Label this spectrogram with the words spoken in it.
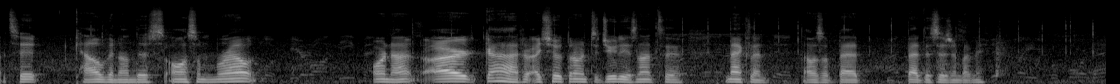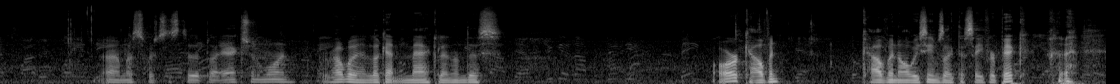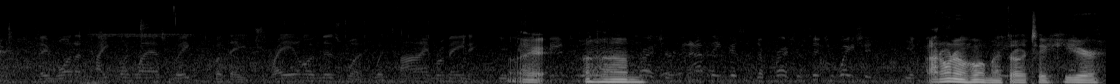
Let's hit Calvin on this awesome route. Or not. Or, God, I should have thrown it to Julius, not to Maclin. That was a bad, bad decision by me. Um, I'm gonna switch this to the play action one. We're probably gonna look at Maclin on this. Or Calvin. Calvin always seems like the safer pick. Alright. Um. I don't know who I'm gonna throw it to here.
